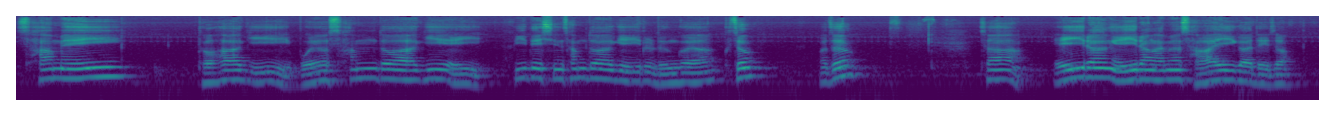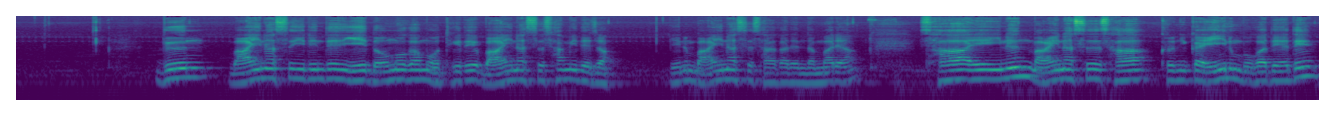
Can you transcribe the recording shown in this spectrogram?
3a 더하기 뭐예요? 3 더하기 a. b 대신 3 더하기 a를 넣은 거야. 그죠? 맞아요? 자, a랑 a랑 하면 4a가 되죠. 는 마이너스 1인데 얘 넘어가면 어떻게 돼요? 마이너스 3이 되죠. 얘는 마이너스 4가 된단 말이야. 4a는 마이너스 4 그러니까 a는 뭐가 돼야 돼?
